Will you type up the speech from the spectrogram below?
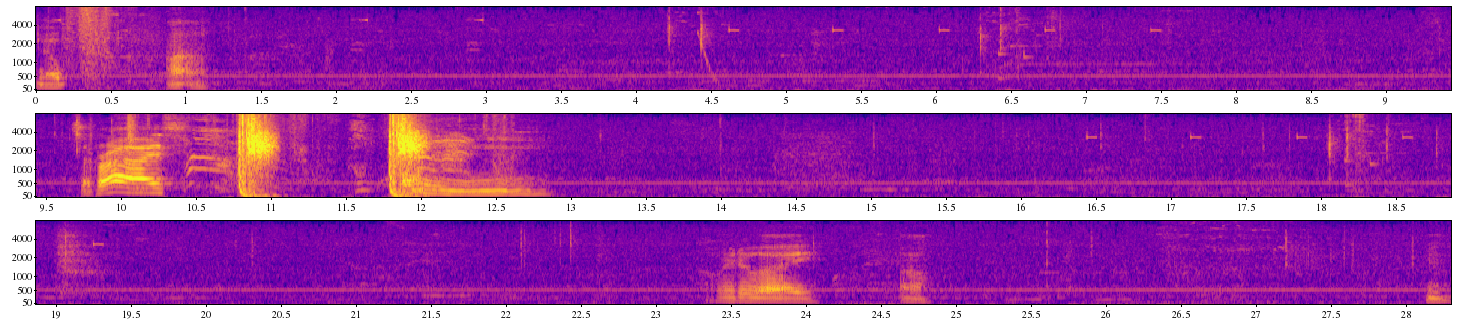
Nope. Uh-uh. Surprise! Where do I... Oh. Hmm.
